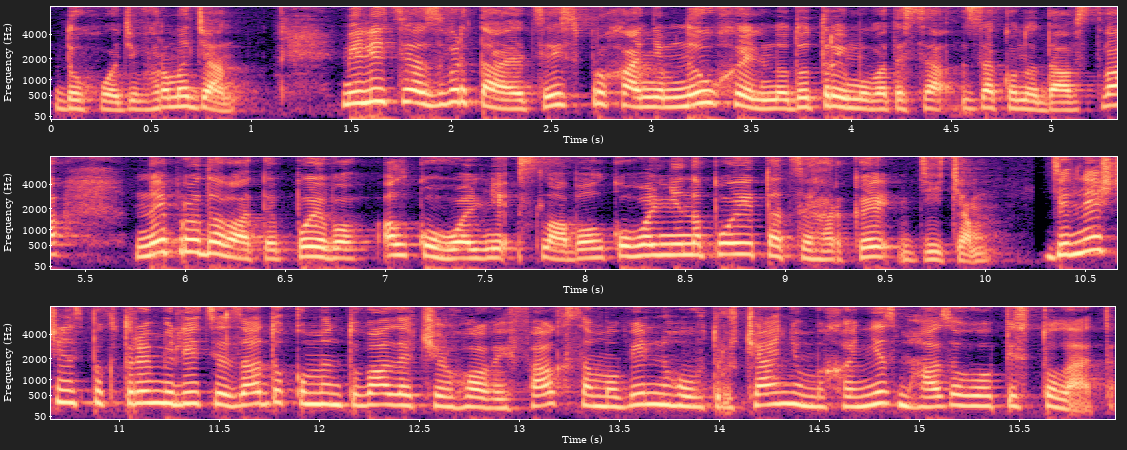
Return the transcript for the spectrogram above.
доходів громадян. Міліція звертається із проханням неухильно дотримуватися законодавства, не продавати пиво, алкогольні, слабоалкогольні напої та цигарки дітям. Дільничні інспектори міліції задокументували черговий факт самовільного втручання в механізм газового пістолета.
